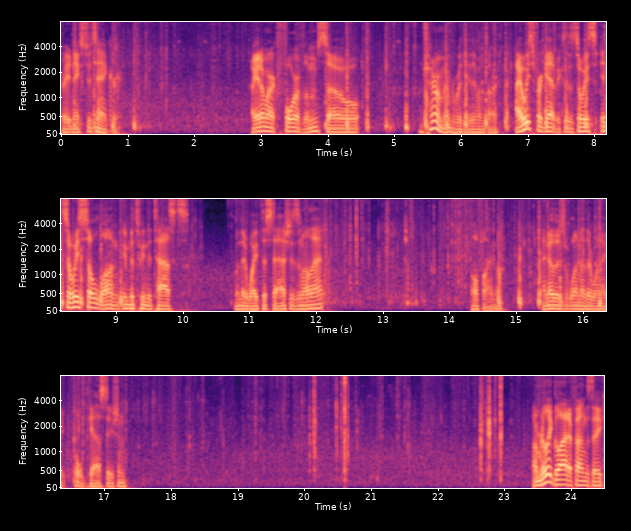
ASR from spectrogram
Right next to a tanker. I gotta mark four of them, so I'm trying to remember where the other ones are. I always forget because it's always it's always so long in between the tasks when they wipe the stashes and all that. I'll find them. I know there's one other one at old gas station. I'm really glad I found this AK.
